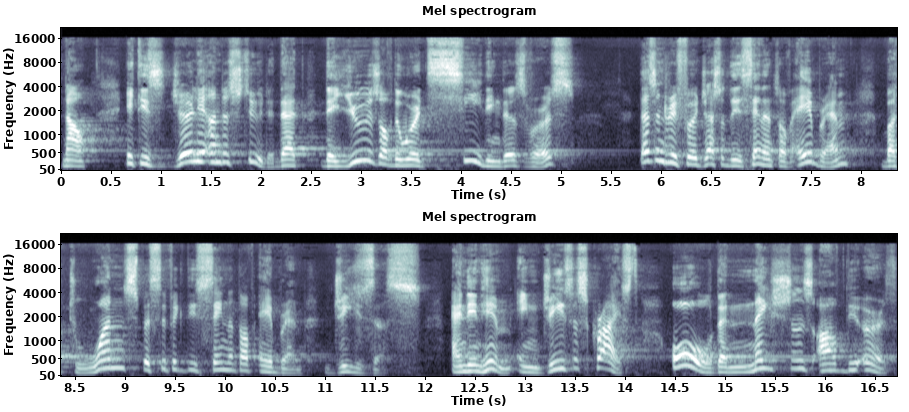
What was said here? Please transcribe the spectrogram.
Now, it is generally understood that the use of the word seed in this verse doesn't refer just to the descendants of Abraham, but to one specific descendant of Abraham, Jesus. And in him, in Jesus Christ, all the nations of the earth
